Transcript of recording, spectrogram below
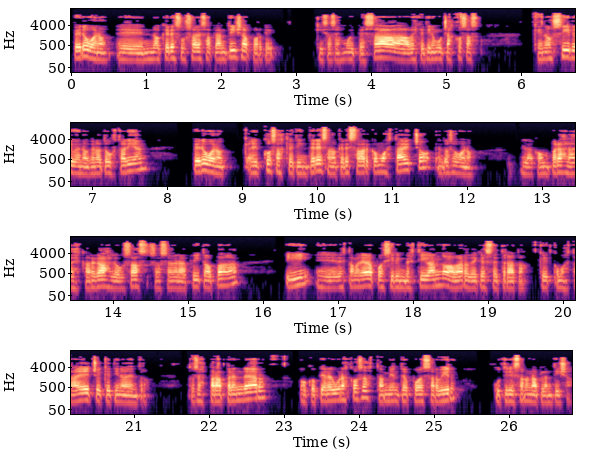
pero bueno, eh, no querés usar esa plantilla porque quizás es muy pesada, ves que tiene muchas cosas que no sirven o que no te gustarían, pero bueno, hay cosas que te interesan o querés saber cómo está hecho, entonces bueno, la compras, la descargas, la usas, ya sea gratuita o paga, y eh, de esta manera puedes ir investigando a ver de qué se trata, qué, cómo está hecho y qué tiene adentro. Entonces para aprender o copiar algunas cosas también te puede servir utilizar una plantilla.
